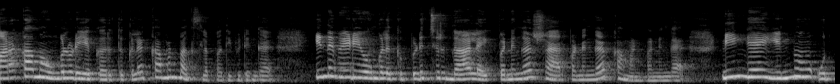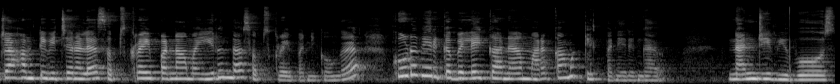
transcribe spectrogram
மறக்காமல் உங்களுடைய கருத்துக்களை கமெண்ட் பாக்ஸில் பதிவிடுங்க. இந்த வீடியோ உங்களுக்கு பிடிச்சிருந்தா லைக் பண்ணுங்கள் ஷேர் பண்ணுங்கள் கமெண்ட் பண்ணுங்கள் நீங்கள் இன்னும் உற்சாகம் டிவி சேனலை சப்ஸ்கிரைப் பண்ணாமல் இருந்தால் சப்ஸ்கிரைப் பண்ணிக்கோங்க. கூடவே இருக்க பெல்லைக்கான மறக்காமல் கிளிக் பண்ணிடுங்க நன்றி வியூவர்ஸ்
